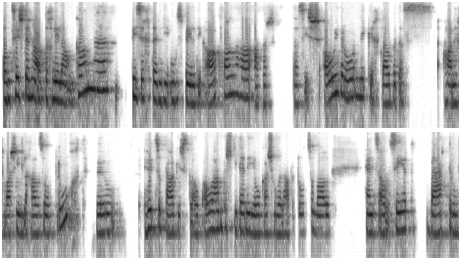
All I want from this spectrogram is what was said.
Und es ist dann halt ein bisschen lang gegangen, bis ich dann die Ausbildung angefangen habe, aber das ist auch in der Ordnung. Ich glaube, das habe ich wahrscheinlich auch so gebraucht, weil heutzutage ist es glaube ich auch anders in diesen Yogaschulen, aber trotzdem mal haben sie auch sehr Wert darauf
